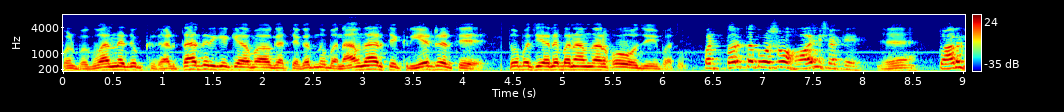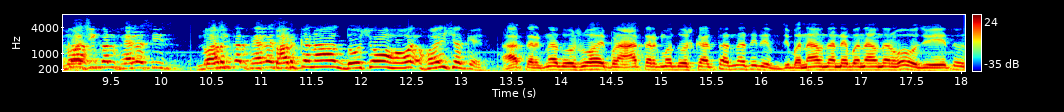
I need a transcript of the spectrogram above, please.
પણ ભગવાનને જો ઘડતા તરીકે કહેવામાં આવે કે જગતનું બનાવનાર છે ક્રિએટર છે તો પછી એને બનાવનાર હોવો જોઈએ પાછું. પણ તર્ક દોષો હોઈ શકે. હે? તર્ક લોજિકલ ફેલસીઝ લોજિકલ ફેલસીઝ તર્કના દોષો હોય- હોઈ શકે. આ તર્કના દોષ હોય પણ આ તર્કમાં દોષ કાઢતા જ નથી ને. જે બનાવનાર ને બનાવનાર હોવો જોઈએ એ તો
